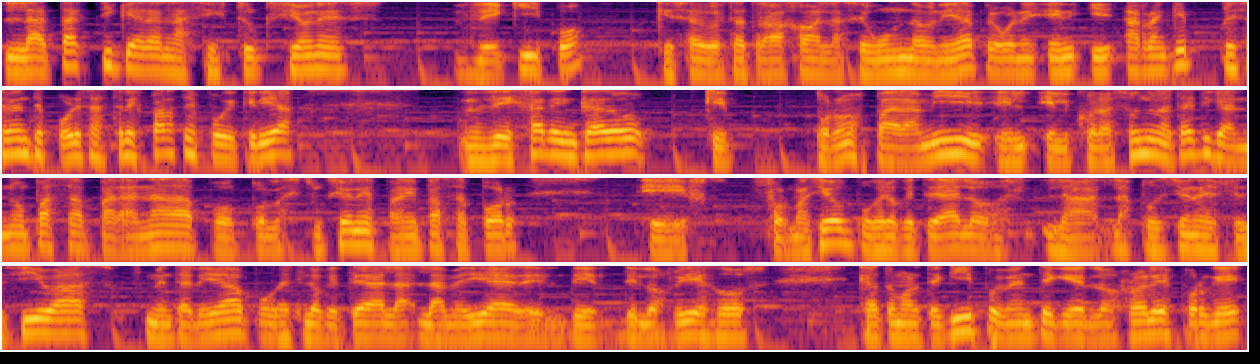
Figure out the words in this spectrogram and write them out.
la táctica eran las instrucciones de equipo, que es algo que está trabajado en la segunda unidad, pero bueno, arranqué precisamente por esas tres partes porque quería dejar en claro que por lo menos para mí, el, corazón de una táctica no pasa para nada por, las instrucciones, para mí pasa por eh, formación, porque es lo que te da las posiciones defensivas, mentalidad, porque es lo que te da la, medida de, los riesgos que va a tomarte equipo, obviamente que los roles, porque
